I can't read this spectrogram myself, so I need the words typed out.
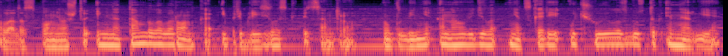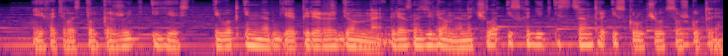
Лада вспомнила, что именно там была воронка и приблизилась к эпицентру. В глубине она увидела, нет, скорее учуяла сгусток энергии. Ей хотелось только жить и есть. И вот энергия, перерожденная, грязно-зеленая, начала исходить из центра и скручиваться в жгуты.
